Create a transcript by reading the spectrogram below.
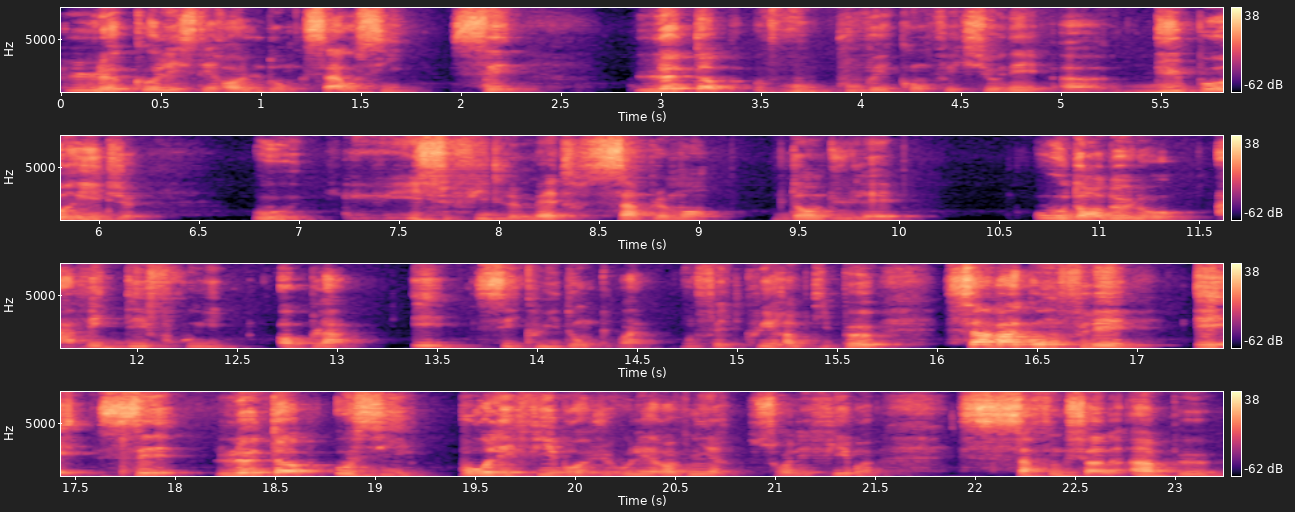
le cholestérol. Donc ça aussi, c'est le top. Vous pouvez confectionner euh, du porridge où il suffit de le mettre simplement dans du lait ou dans de l'eau avec des fruits. Hop là, et c'est cuit. Donc voilà, vous le faites cuire un petit peu. Ça va gonfler et c'est le top aussi pour les fibres. Je voulais revenir sur les fibres. Ça fonctionne un peu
